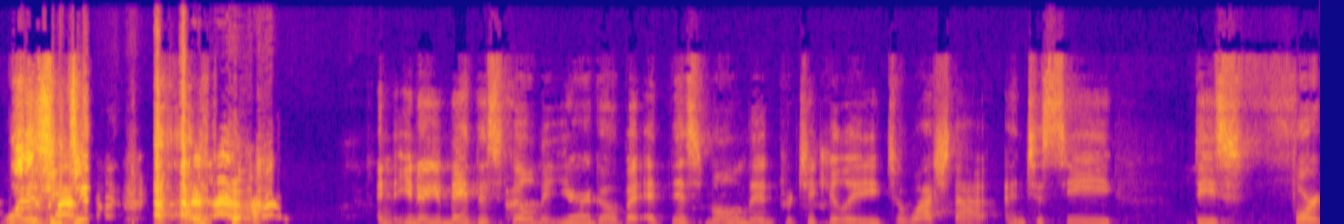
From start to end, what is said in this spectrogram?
what is he doing? and you know, you made this film a year ago, but at this moment, particularly to watch that and to see these four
